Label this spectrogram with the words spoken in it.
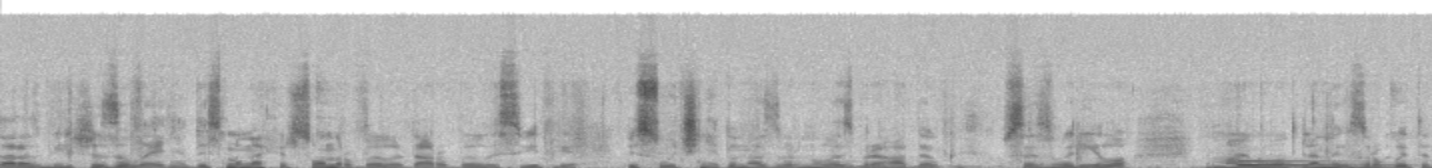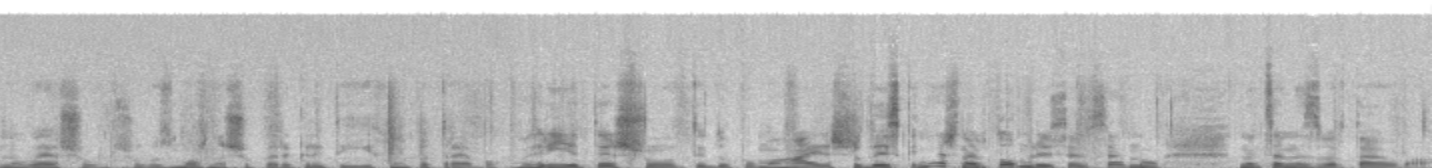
Зараз більше зелені. Десь ми на Херсон робили, да, робили світлі пісочні. До нас звернулася бригада, все згоріло, і маємо для них зробити нове, що, що можливо, щоб перекрити їхню потребу. Гріє те, що ти допомагаєш. Що десь, звісно, втомлююся, все ну на це не звертаю увагу.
